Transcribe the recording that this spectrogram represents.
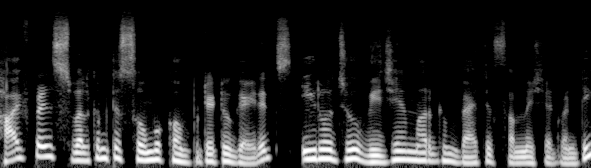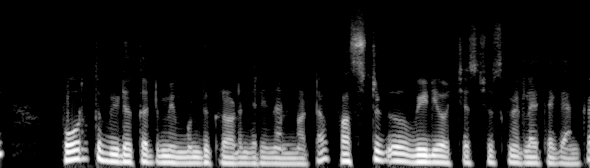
Hi friends welcome to Somu competitive guidance ఈ రోజు విజయ మార్గం బ్యాచెస్ సంబంధించినటువంటి ఫోర్త్ వీడియో తోటి మేము ముందుకు రావడం జరిగింది అనమాట ఫస్ట్ వీడియో uh, వచ్చేసి చూసుకున్నట్లయితే కనుక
